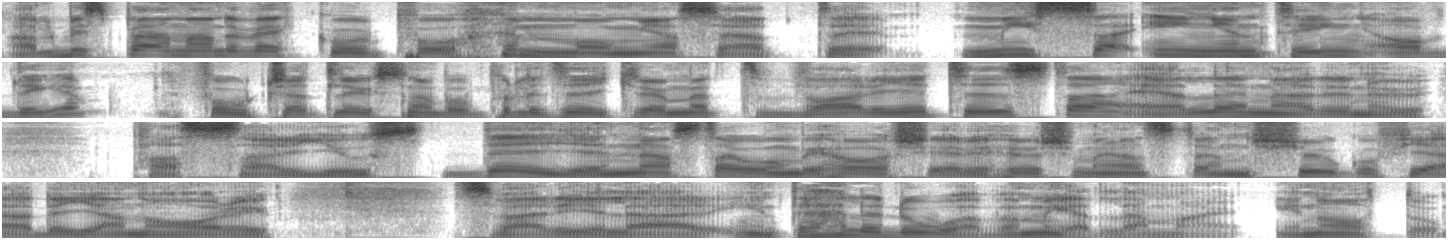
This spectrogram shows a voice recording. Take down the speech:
det blir spännande veckor på många sätt. Missa ingenting av det. Fortsätt lyssna på Politikrummet varje tisdag eller när det nu passar just dig. Nästa gång vi hörs är det hur som helst den 24 januari. Sverige lär inte heller då vara medlemmar i NATO.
